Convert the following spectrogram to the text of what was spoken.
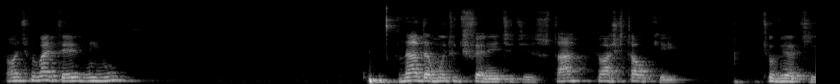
Então a gente não vai ter nenhum. Nada muito diferente disso, tá? Eu acho que está ok. Deixa eu ver aqui.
